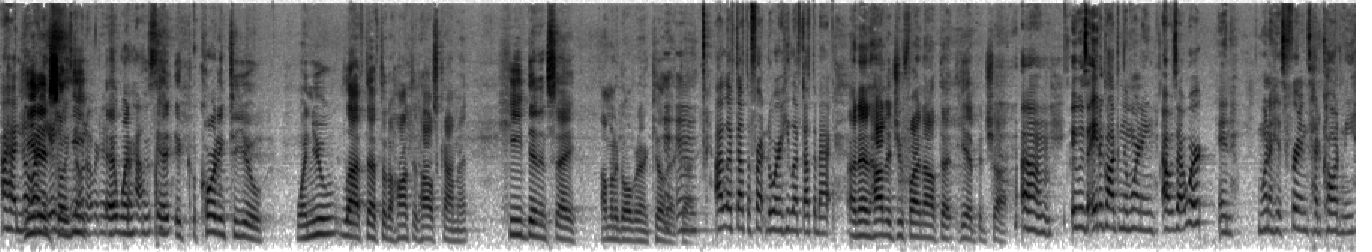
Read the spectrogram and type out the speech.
I had no he idea. So he was he, going over to uh, when, her house. according to you, when you left after the haunted house comment, he didn't say, "I'm going to go over there and kill that guy." I left out the front door. He left out the back. And then, how did you find out that he had been shot? It was eight o'clock in the morning. I was at work, and one of his friends had called me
